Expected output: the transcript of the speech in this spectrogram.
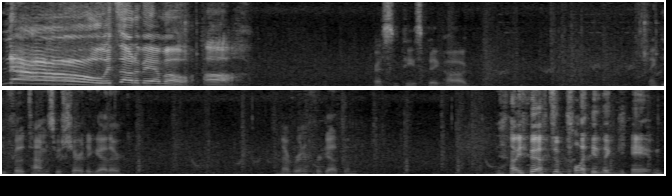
no! It's out of ammo. Ah. Oh. Rest in peace, Big Hog. Thank you for the times we shared together. I'm Never gonna forget them. Now you have to play the game.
